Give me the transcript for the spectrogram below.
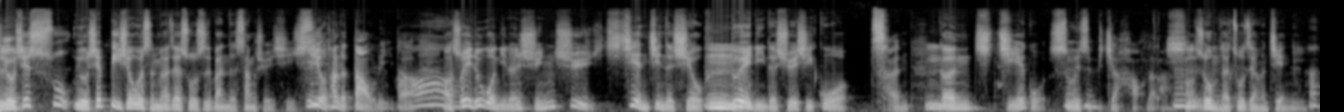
嗯、有些硕有些必修为什么要在硕士班的上学期？是，是有它的道理的哦、啊。所以如果你能循序渐进的修，嗯、对你的学习过程跟结果是会是比较好的啦。嗯、好，所以我们才做这样的建议。啊、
